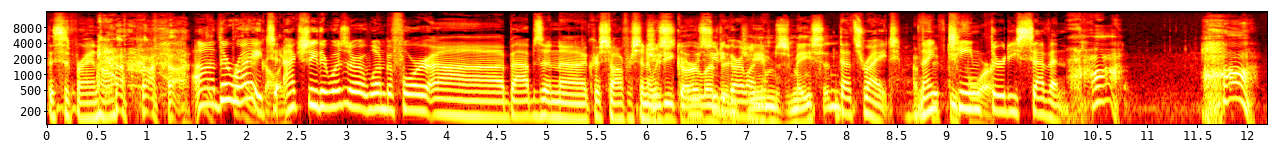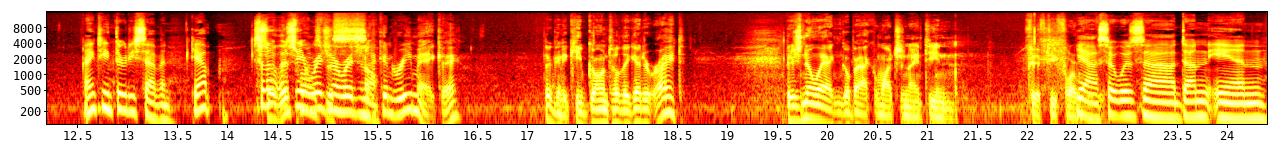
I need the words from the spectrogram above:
this is Brian Hall. uh, they're Brian right. calling. Actually, there was a one before uh, Babs and uh, Kristofferson. It was, Judy it was Garland and James Mason. That's right. 54. 1937. huh. Huh. 1937. Yep. So, that was the original the original. second remake, eh? They're going to keep going until they get it right. There's no way I can go back and watch a 19. 54. Yeah, movie. so it was uh, done in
